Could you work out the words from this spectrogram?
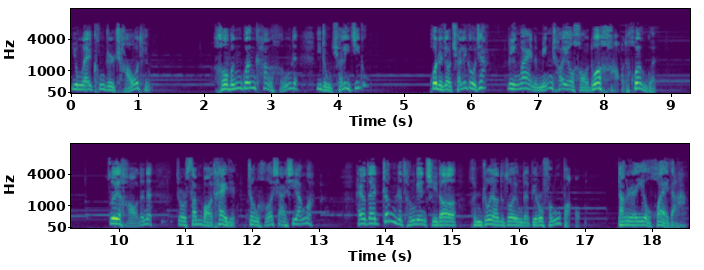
用来控制朝廷和文官抗衡的一种权力机构，或者叫权力构架。另外呢，明朝有好多好的宦官，最好的呢就是三宝太监郑和下西洋嘛。还有在政治层面起到很重要的作用的，比如冯保。当然也有坏的啊，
